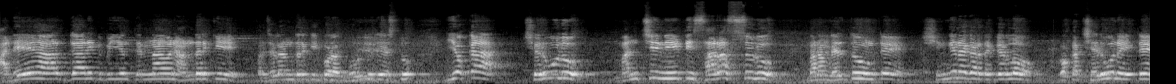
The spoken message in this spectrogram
అదే ఆర్గానిక్ బియ్యం తిన్నామని అందరికీ ప్రజలందరికీ కూడా గుర్తు చేస్తూ ఈ యొక్క చెరువులు మంచి నీటి సరస్సులు మనం వెళ్తూ ఉంటే సింగినగర్ దగ్గరలో ఒక చెరువునైతే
